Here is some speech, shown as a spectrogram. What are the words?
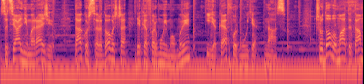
Соціальні мережі також середовище, яке формуємо ми і яке формує нас. Чудово мати там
